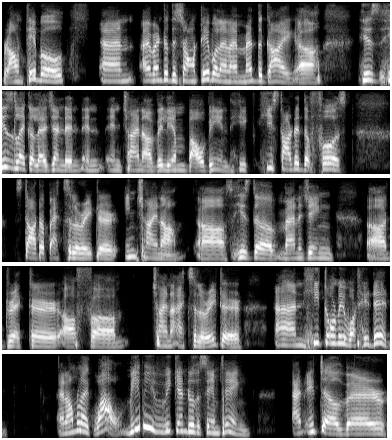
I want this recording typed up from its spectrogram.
round table? And I went to this round table and I met the guy. Uh, he's, he's like a legend in, in, in China, William Bao Bean. He, he started the first startup accelerator in China. Uh, so he's the managing uh, director of um, China Accelerator and he told me what he did. And i'm like wow maybe we can do the same thing at intel where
